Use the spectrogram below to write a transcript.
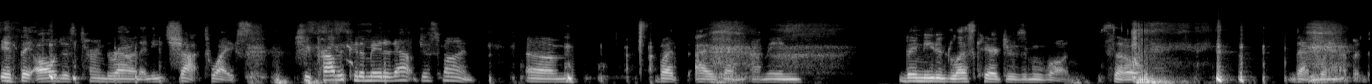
if they all just turned around and each shot twice. She probably could have made it out just fine. Um, but I don't, I mean, they needed less characters to move on. So that's what happened.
